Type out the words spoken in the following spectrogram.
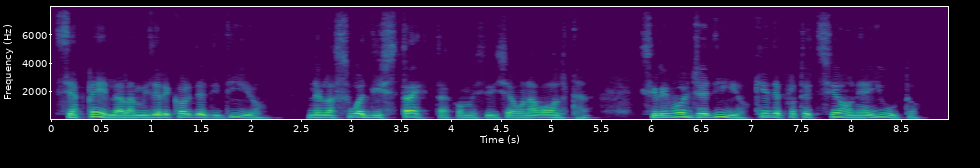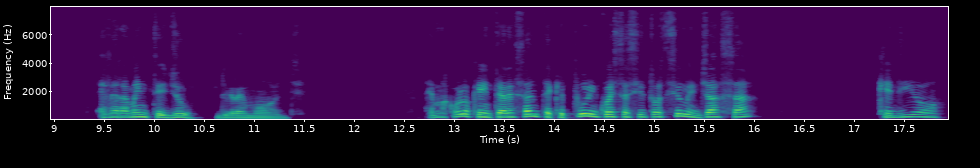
si appella alla misericordia di Dio nella sua distretta, come si diceva una volta, si rivolge a Dio, chiede protezione, aiuto. È veramente giù, diremmo oggi. Eh, ma quello che è interessante è che pure in questa situazione già sa che Dio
